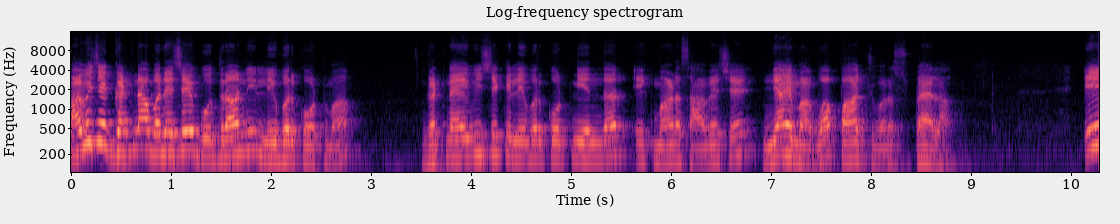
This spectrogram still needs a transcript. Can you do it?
આવી જ એક ઘટના બને છે ગોધરાની લેબર કોર્ટમાં. ઘટના એવી છે કે લેબર કોર્ટની અંદર એક માણસ આવે છે, ન્યાય માગવા પાંચ વર્ષ પહેલાં. એ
